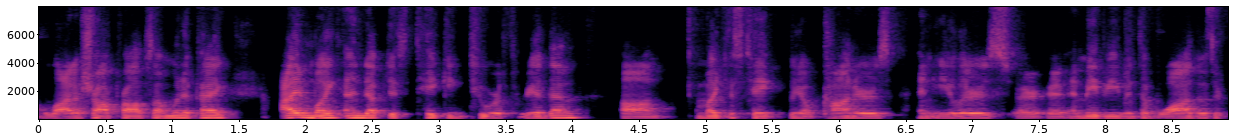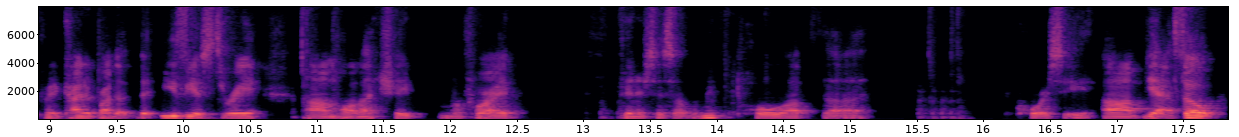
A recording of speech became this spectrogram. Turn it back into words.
a lot of shot props on Winnipeg. I might end up just taking two or three of them. Um, I might just take, you know, Connors and Ehlers or, and maybe even Dubois. Those are pretty kind of probably the, the easiest three. Um, on, actually, before I finish this up, let me pull up the Corsi. Um, yeah, so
